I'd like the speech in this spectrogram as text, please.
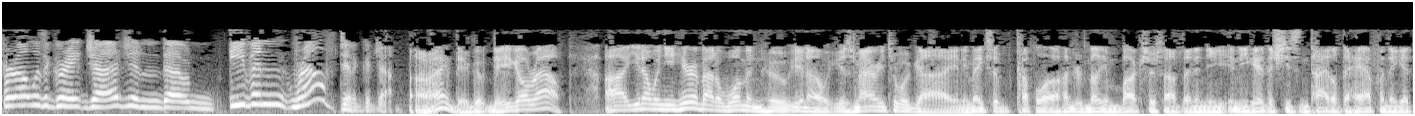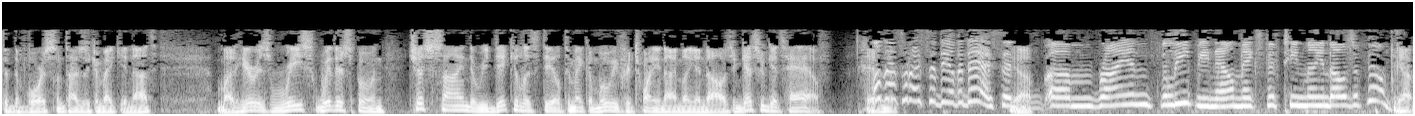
Pharrell was a great judge, and um, even Ralph did a good job. All right, there, go, there you go, Ralph. Uh, you know, when you hear about a woman who, you know, is married to a guy and he makes a couple of hundred million bucks or something and you, and you hear that she's entitled to half when they get the divorce, sometimes it can make you nuts. But here is Reese Witherspoon just signed a ridiculous deal to make a movie for $29 million, dollars, and guess who gets half? Well, that's what I said the other day. I said Yeah. um, Ryan Filippi now makes $15 million a film. Yep.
